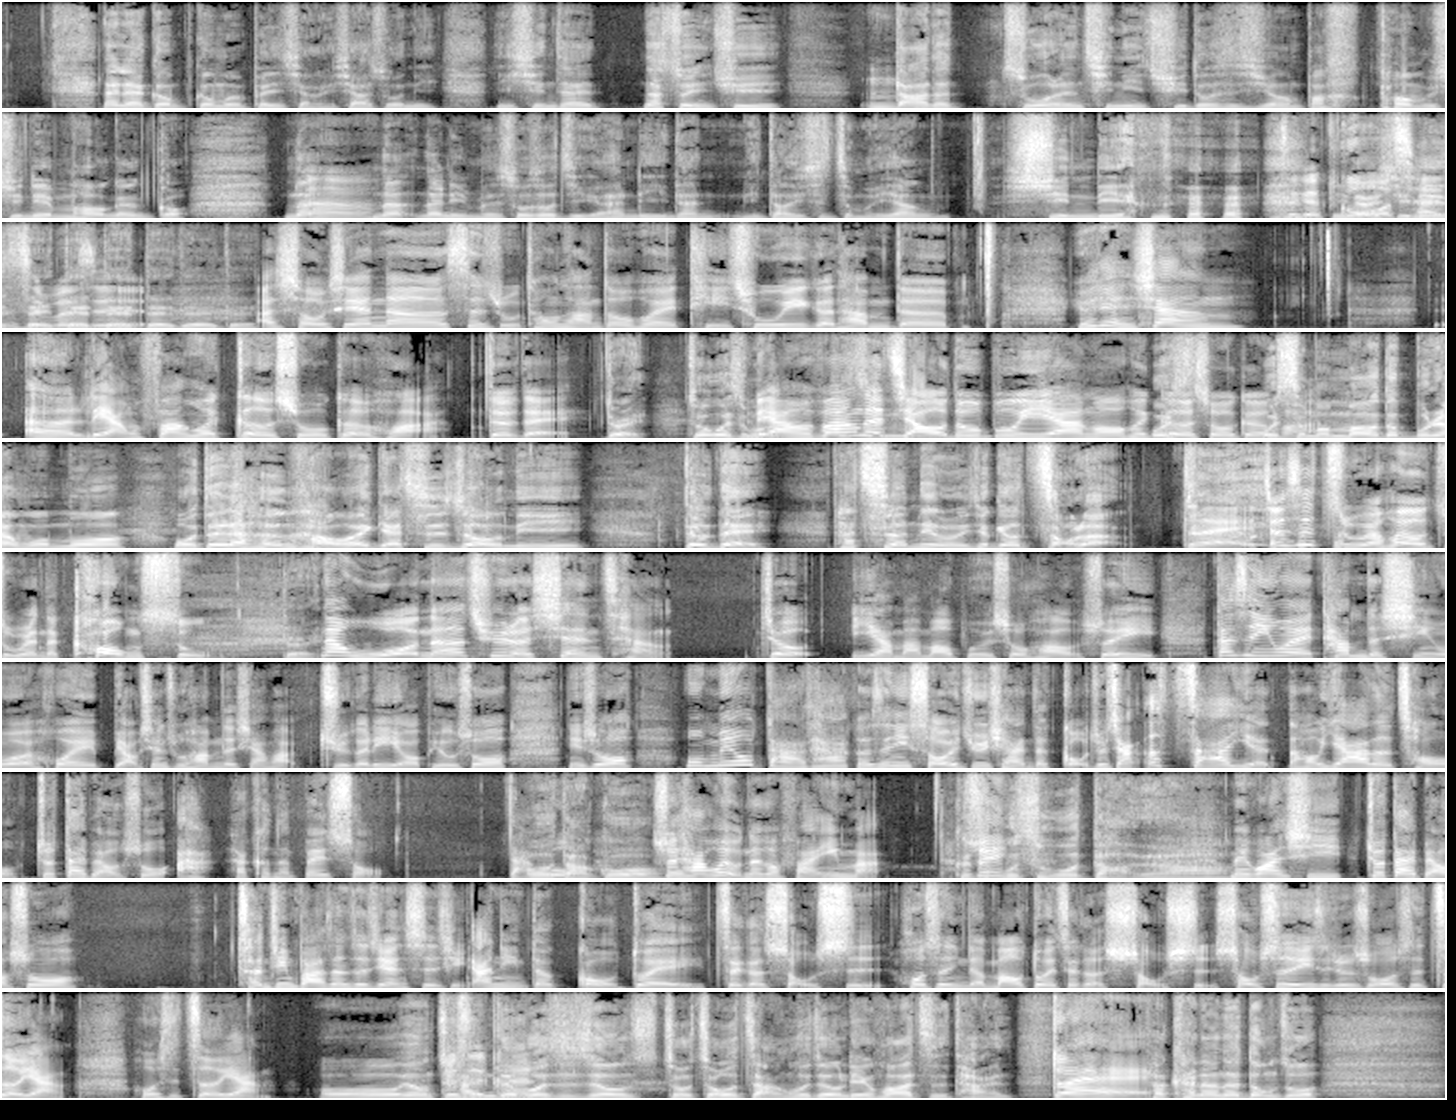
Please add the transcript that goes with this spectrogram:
那你来跟跟我们分享一下，说你你现在那所以你去，大家的所有人请你去，都是希望帮 帮我们训练猫跟狗。那、嗯、那那你们说说几个案例？那你到底是怎么样训练这个过程？是不是？对对对对对。啊，首先呢，饲主通常都会提出一个他们的有点像。呃，两方会各说各话，对不对？对，所以为什么两方的角度不一样哦？会各说各话。为什么猫都不让我摸？我对它很好，我要给它吃肉泥，对不对？它吃了内容就给我走了。对，就是主人会有主人的控诉。对，那我呢，去了现场。就一样嘛，猫不会说话，所以，但是因为他们的行为会表现出他们的想法。举个例哦，比如说你说我没有打它，可是你手一举起来，你的狗就这样呃眨眼，然后压着头，就代表说啊，它可能被手打过，打过，所以它会有那个反应嘛。可是不是我打的啊，没关系，就代表说曾经发生这件事情。啊，你的狗对这个手势，或是你的猫对这个手势，手势的意思就是说是这样，或是这样。哦，用弹的，或者是用手手掌，或者用莲花指弹。对，他看到那动作，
